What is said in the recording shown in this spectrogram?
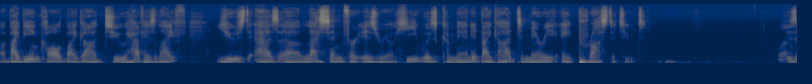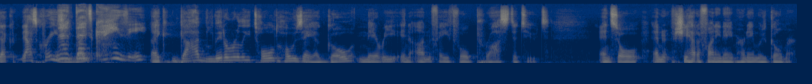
uh, by being called by God to have his life used as a lesson for Israel. He was commanded by God to marry a prostitute. Whoa. Is that that's crazy? That, that's right? crazy. Like God literally told Hosea, "Go marry an unfaithful prostitute." And so, and she had a funny name. Her name was Gomer.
